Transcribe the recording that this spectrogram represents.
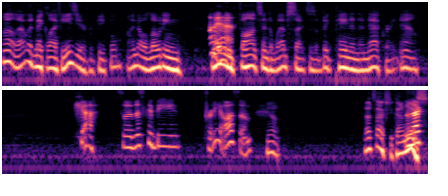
Well, that would make life easier for people. I know loading Oh, loading yeah. fonts into websites is a big pain in the neck right now. Yeah. So this could be pretty awesome. Yeah. That's actually kind The of nice.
